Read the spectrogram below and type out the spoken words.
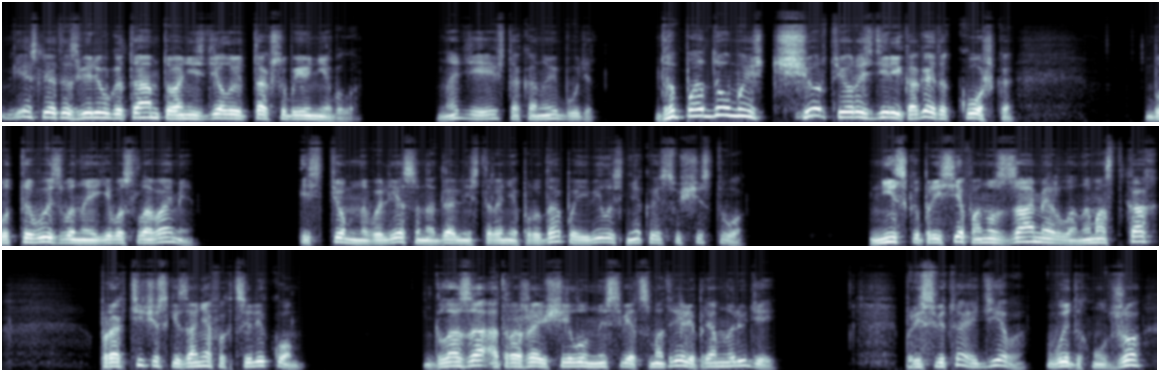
Если эта зверюга там, то они сделают так, чтобы ее не было. Надеюсь, так оно и будет. Да подумаешь, черт ее раздери, какая-то кошка! Будто вызванная его словами, из темного леса на дальней стороне пруда появилось некое существо. Низко присев, оно замерло на мостках, практически заняв их целиком. Глаза, отражающие лунный свет, смотрели прямо на людей. «Пресвятая дева!» — выдохнул Джо —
